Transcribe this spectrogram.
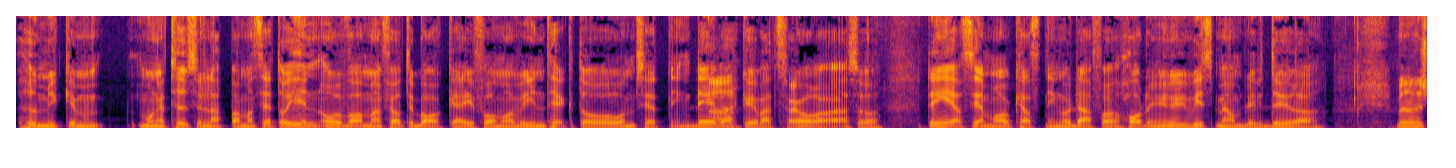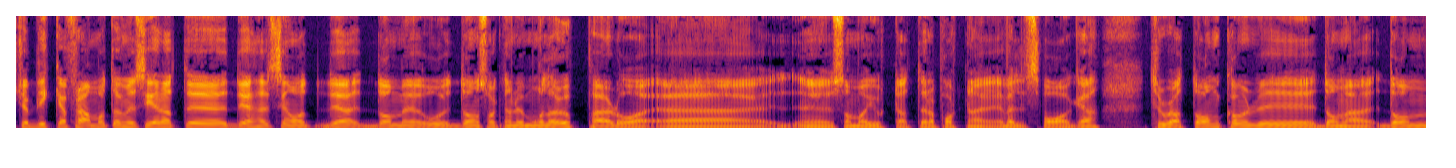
hur mycket många tusenlappar man sätter in och vad man får tillbaka i form av intäkter och omsättning. Det ja. verkar ju varit svårare. Alltså, det ger sämre avkastning och därför har den ju i viss mån blivit dyrare. Men om vi ska blicka framåt, om vi ser att eh, det här, de, eh, de sakerna du målar upp här då, eh, eh, som har gjort att rapporterna är väldigt svaga, tror du att de, kommer bli, de, här, de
